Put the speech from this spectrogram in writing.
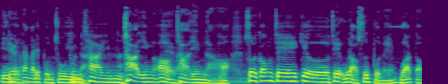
伊袂当甲你分主音分啦，差音啦差音啦哦差音啦吼。所以讲这叫这吴老师分的无法度，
